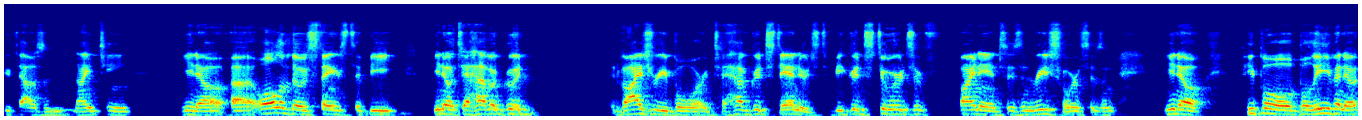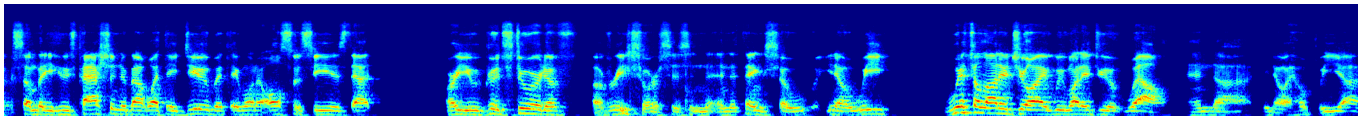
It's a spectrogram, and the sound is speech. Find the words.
2019. You know, uh, all of those things to be, you know, to have a good advisory board, to have good standards, to be good stewards of finances and resources and you know people believe in a, somebody who's passionate about what they do but they want to also see is that are you a good steward of of resources and, and the things so you know we with a lot of joy we want to do it well and uh, you know i hope we uh,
